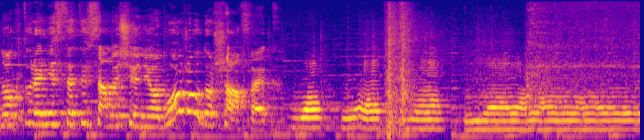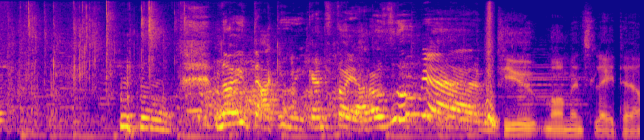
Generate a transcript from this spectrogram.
no które niestety same się nie odłożą do szafek. No i taki weekend to ja rozumiem. Few moments later.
